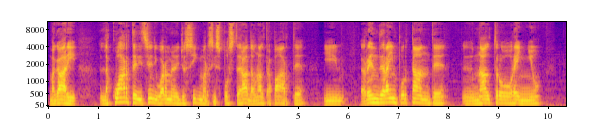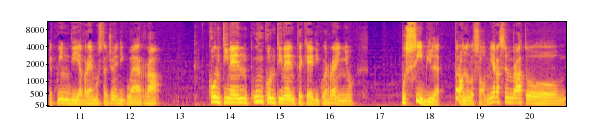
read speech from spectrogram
Magari la quarta edizione di Warhammer Age of Sigmar si sposterà da un'altra parte, renderà importante eh, un altro regno e quindi avremo stagione di guerra continent- un continente che è di quel regno possibile però non lo so mi era sembrato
